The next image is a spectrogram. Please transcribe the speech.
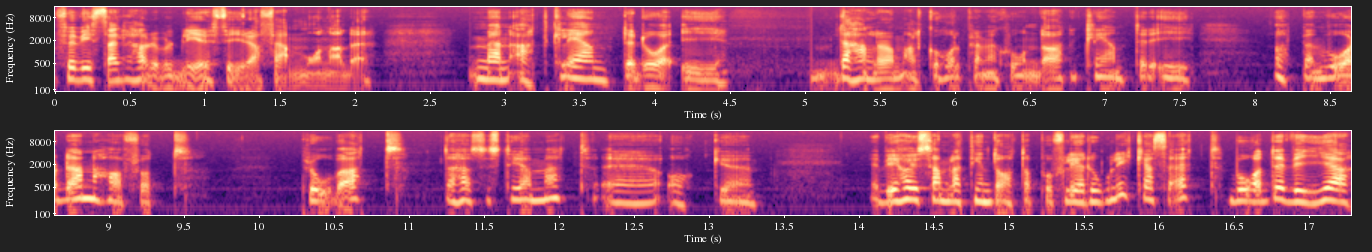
För vissa har det väl blivit fyra, fem månader. Men att klienter då i, det handlar om alkoholprevention, då, klienter i öppenvården har fått provat det här systemet. Eh, och eh, vi har ju samlat in data på flera olika sätt, både via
